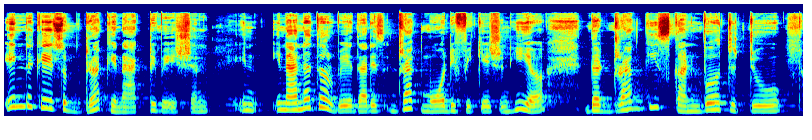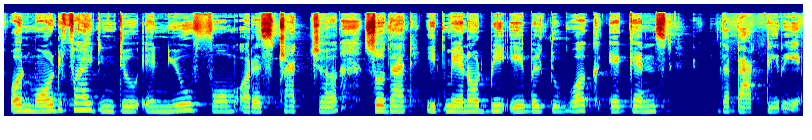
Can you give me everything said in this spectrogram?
In the case of drug inactivation, in, in another way that is drug modification here the drug is converted to or modified into a new form or a structure so that it may not be able to work against the bacteria.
